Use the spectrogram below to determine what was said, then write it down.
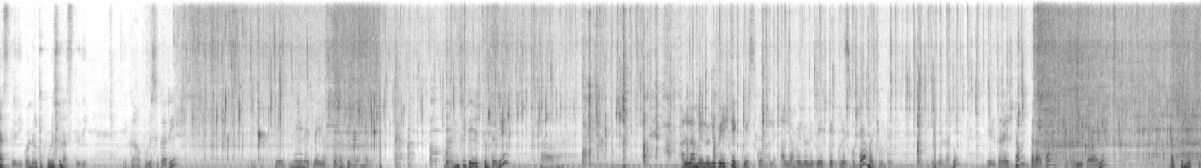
నస్తుంది కొందరికి పులుసు నస్తుంది ఇక పులుసు కర్రీ నేను ఎట్లా చేస్తానో చూద్దాం మరి. మంచి టేస్ట్ ఉంటుంది. అల్లం వెల్లుల్లి పేస్ట్ ఎక్కువ వేసుకోవాలి. అల్లం వెల్లుల్లి పేస్ట్ ఎక్కువ వేసుకుంటే మంచిగా ఉంటుంది చూడండి. జీలకర్ర వేసినాం. తర్వాత ఉల్లిపాయలు పచ్చిమిర్చి.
